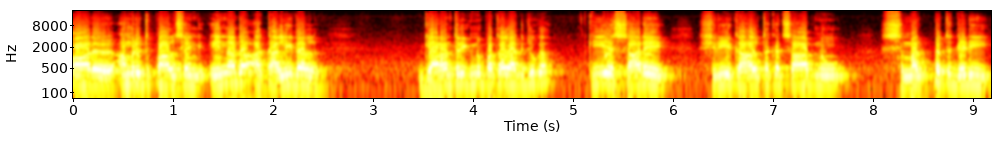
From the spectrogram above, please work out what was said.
ਔਰ ਅੰਮ੍ਰਿਤਪਾਲ ਸਿੰਘ ਇਹਨਾਂ ਦਾ ਅਕਾਲੀ ਦਲ 11 ਤਰੀਕ ਨੂੰ ਪਤਾ ਲੱਗ ਜੂਗਾ? ਕਿ ਇਹ ਸਾਰੇ ਸ਼੍ਰੀ ਅਕਾਲ ਤਖਤ ਸਾਹਿਬ ਨੂੰ ਸਮਰਪਿਤ ਜਿਹੜੀ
